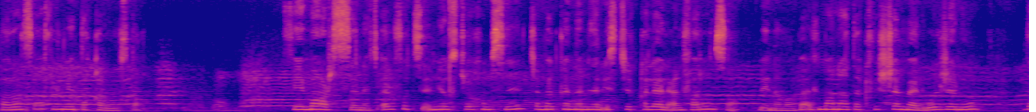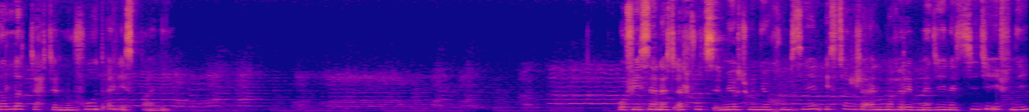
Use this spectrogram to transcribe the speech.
فرنسا في المنطقة الوسطى. في مارس سنة 1956 تمكنا من الاستقلال عن فرنسا بينما بعض المناطق في الشمال والجنوب ظلت تحت النفوذ الإسباني. وفي سنة 1958 استرجع المغرب مدينة سيدي إفني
